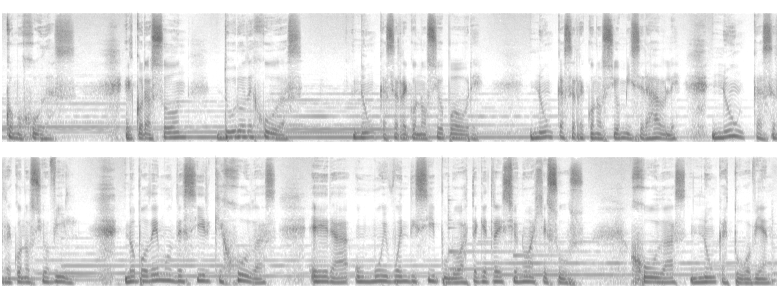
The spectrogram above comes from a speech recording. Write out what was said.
como Judas. El corazón duro de Judas nunca se reconoció pobre, nunca se reconoció miserable, nunca se reconoció vil. No podemos decir que Judas era un muy buen discípulo hasta que traicionó a Jesús. Judas nunca estuvo bien.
